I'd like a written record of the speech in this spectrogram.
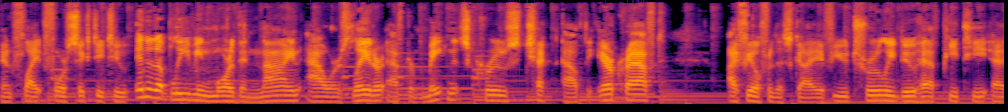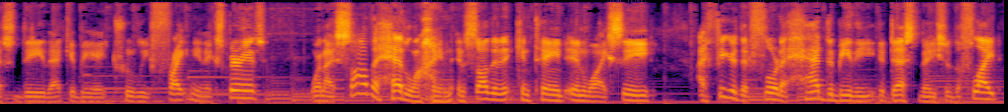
and Flight 462 ended up leaving more than nine hours later after maintenance crews checked out the aircraft. I feel for this guy. If you truly do have PTSD, that could be a truly frightening experience. When I saw the headline and saw that it contained NYC, I figured that Florida had to be the destination of the flight.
